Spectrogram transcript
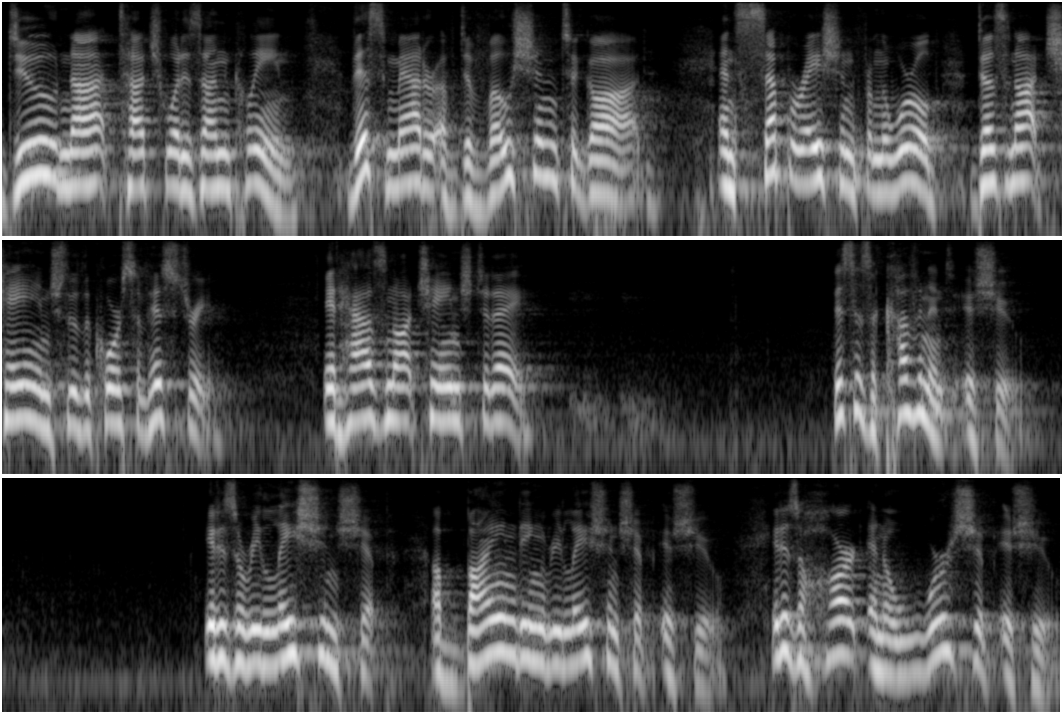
Do not touch what is unclean. This matter of devotion to God and separation from the world does not change through the course of history. It has not changed today. This is a covenant issue. It is a relationship, a binding relationship issue. It is a heart and a worship issue.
